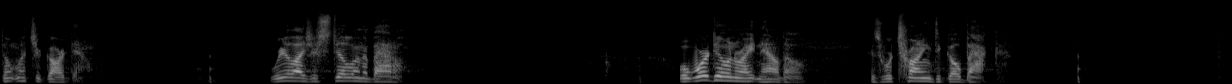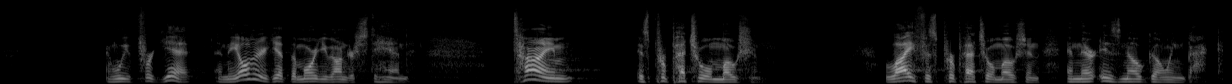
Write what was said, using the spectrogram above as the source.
don't let your guard down. Realize you're still in a battle. What we're doing right now, though, is we're trying to go back. And we forget, and the older you get, the more you understand. Time is perpetual motion. Life is perpetual motion, and there is no going back.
